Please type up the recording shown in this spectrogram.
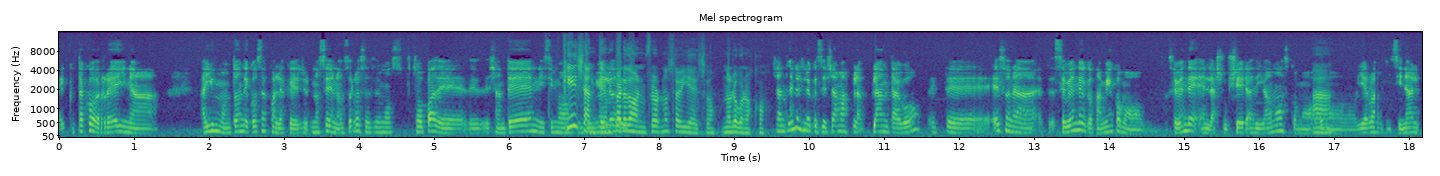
eh, taco de reina hay un montón de cosas con las que, no sé, nosotros hacemos sopa de, de, chantén, hicimos... ¿Qué es chantén? Perdón, Flor, no sabía eso, no lo conozco. Chantén es lo que se llama plántago, este, es una, se vende también como, se vende en las yuyeras, digamos, como, ah. como hierba medicinal.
